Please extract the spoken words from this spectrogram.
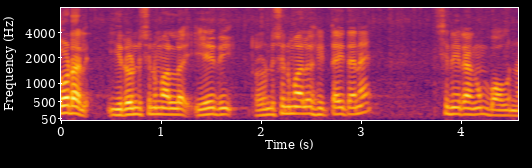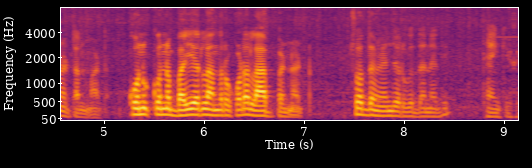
చూడాలి ఈ రెండు సినిమాల్లో ఏది రెండు సినిమాలు హిట్ అయితేనే సినీ రంగం బాగున్నట్టు అనమాట కొనుక్కున్న బయ్యర్లు అందరూ కూడా లాభపడినట్టు. చూద్దాం ఏం జరుగుద్ది అనేది థ్యాంక్ యూ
